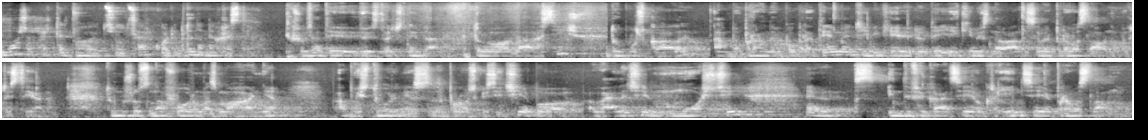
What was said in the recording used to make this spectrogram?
може прийти в цю церкву людина не християн? Якщо взяти історичні дані, то на Січ допускали або брали побратими тільки людей, які визнавали себе православними християнами. Тому що основна форма змагання або й створення Запорозької Січі, або величі, мощі е, з ідентифікації українця як православного,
